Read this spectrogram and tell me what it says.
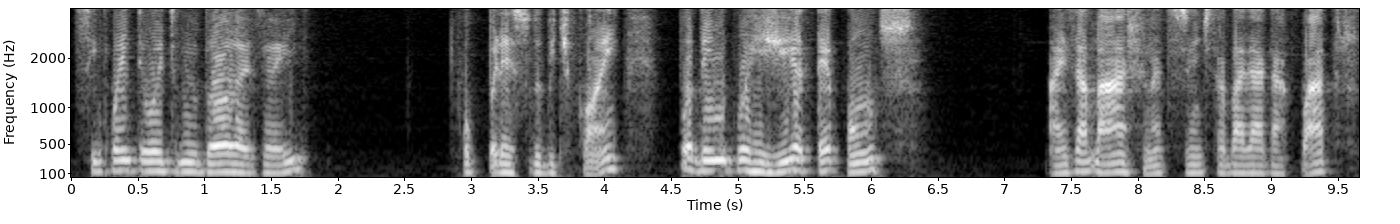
58 mil dólares aí, o preço do Bitcoin, podendo corrigir até pontos mais abaixo, né? Se a gente trabalhar H4,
